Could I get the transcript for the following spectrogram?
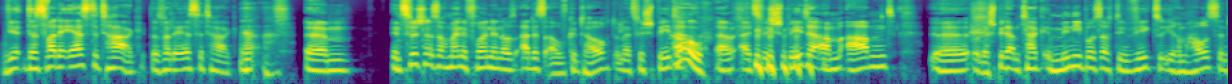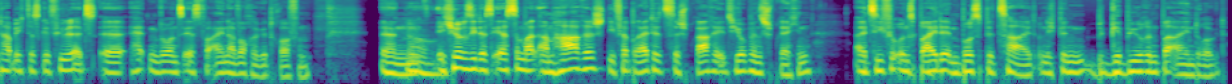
Wir, das war der erste Tag. Das war der erste Tag. Ja. Ähm, inzwischen ist auch meine Freundin aus Addis aufgetaucht und als wir später, Oh. äh, als wir später am Abend äh, oder später am Tag im Minibus auf dem Weg zu ihrem Haus sind, habe ich das Gefühl, als äh, hätten wir uns erst vor einer Woche getroffen. Ähm, Oh. Ich höre sie das erste Mal Amharisch, die verbreitetste Sprache Äthiopiens, sprechen, als sie für uns beide im Bus bezahlt und ich bin gebührend beeindruckt.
